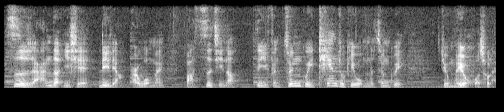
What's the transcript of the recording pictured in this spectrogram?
自然的一些力量，而我们把自己呢这一份尊贵，天主给我们的尊贵就没有活出来。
